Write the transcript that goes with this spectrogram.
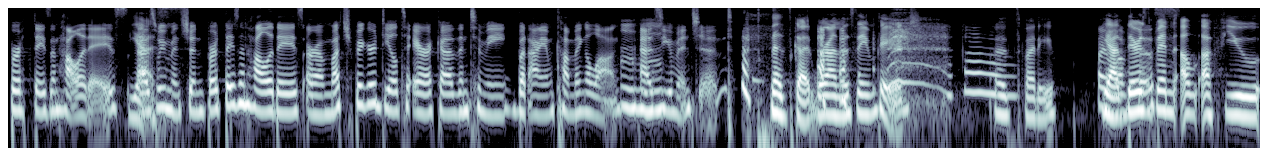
birthdays and holidays. As we mentioned, birthdays and holidays are a much bigger deal to Erica than to me, but I am coming along, as Mhm. you mentioned. That's good. We're on the same page. That's funny. I yeah, there's this. been a, a few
